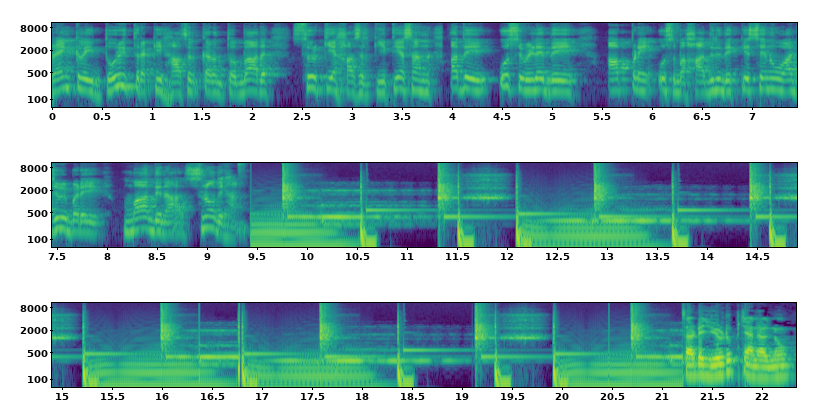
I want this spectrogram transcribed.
ਰੈਂਕ ਲਈ ਦੋਹਰੀ ਤਰੱਕੀ ਹਾਸਲ ਕਰਨ ਤੋਂ ਬਾਅਦ ਸੁਰਖੀਆਂ ਹਾਸਲ ਕੀਤੀਆਂ ਸਨ ਅਤੇ ਉਸ ਵੇਲੇ ਦੇ ਆਪਣੇ ਉਸ ਬਹਾਦਰੀ ਦੇ ਕਿੱਸੇ ਨੂੰ ਅੱਜ ਵੀ ਬੜੇ ਮਾਣ ਦੇ ਨਾਲ ਸੁਣਾਉਂਦੇ ਹਨ। ਸਾਡੇ YouTube ਚੈਨਲ ਨੂੰ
